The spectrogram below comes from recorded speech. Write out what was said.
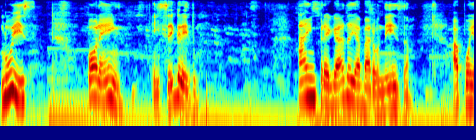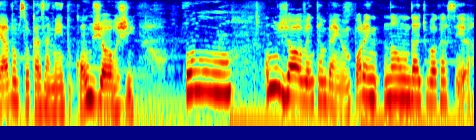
Luiz, porém em segredo. A empregada e a baronesa apoiavam seu casamento com Jorge, um, um jovem também, porém não da advocacia.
